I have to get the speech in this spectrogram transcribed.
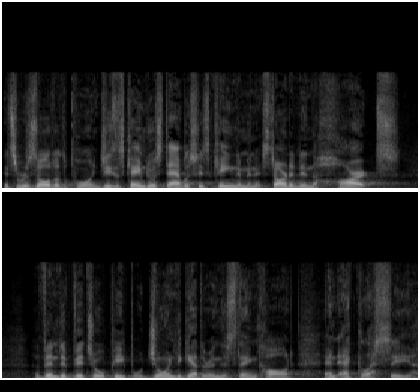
It's a result of the point. Jesus came to establish his kingdom, and it started in the hearts of individual people joined together in this thing called an ecclesia.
